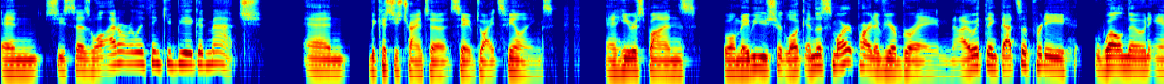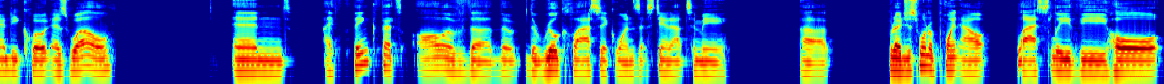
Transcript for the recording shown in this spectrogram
and she says, "Well, I don't really think you'd be a good match," and because she's trying to save Dwight's feelings, and he responds, "Well, maybe you should look in the smart part of your brain." I would think that's a pretty well-known Andy quote as well, and I think that's all of the the the real classic ones that stand out to me. Uh, but I just want to point out lastly the whole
